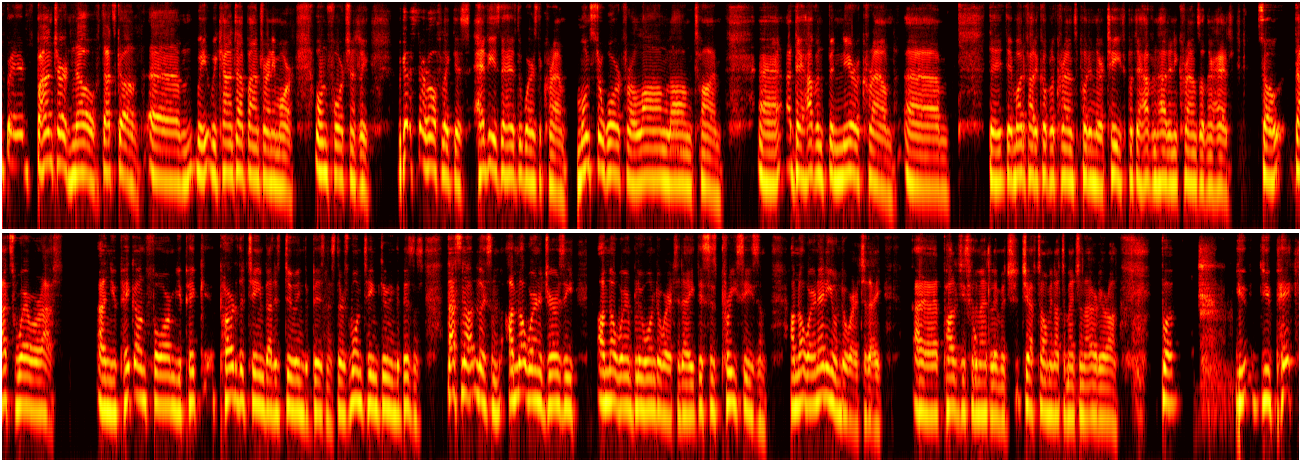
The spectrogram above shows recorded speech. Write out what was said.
banter, no, that's gone. Um, we, we can't have banter anymore, unfortunately we got to start off like this. Heavy is the head that wears the crown. Munster wore it for a long, long time. Uh, they haven't been near a crown. Um, they they might have had a couple of crowns put in their teeth, but they haven't had any crowns on their head. So that's where we're at. And you pick on form, you pick part of the team that is doing the business. There's one team doing the business. That's not, listen, I'm not wearing a jersey. I'm not wearing blue underwear today. This is preseason. I'm not wearing any underwear today. Uh, apologies for the mental image. Jeff told me not to mention that earlier on. But you you pick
